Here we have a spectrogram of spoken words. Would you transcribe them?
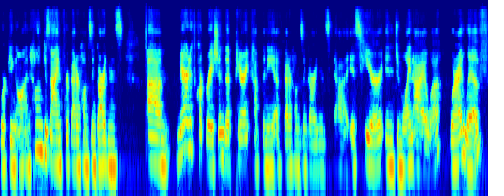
working on home design for Better Homes and Gardens. Um, Meredith Corporation, the parent company of Better Homes and Gardens, uh, is here in Des Moines, Iowa, where I live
